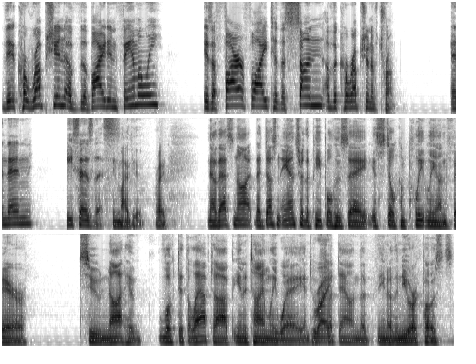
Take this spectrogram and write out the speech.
The corruption of the Biden family is a firefly to the sun of the corruption of Trump. And then he says this. In my view, right? Now, that's not, that doesn't answer the people who say it's still completely unfair to not have looked at the laptop in a timely way and to Right. shut down the, you know, the New York Post's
